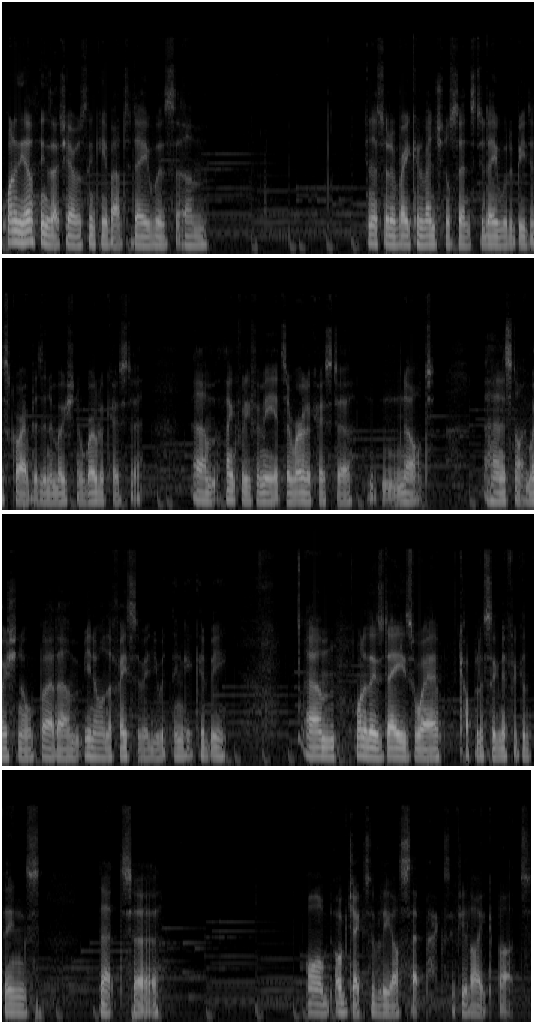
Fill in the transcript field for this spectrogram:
one of the other things actually I was thinking about today was, um, in a sort of very conventional sense, today would be described as an emotional roller coaster. Um, thankfully for me, it's a roller coaster, not, and it's not emotional. But um, you know, on the face of it, you would think it could be um, one of those days where a couple of significant things that uh, ob- objectively are setbacks, if you like, but.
